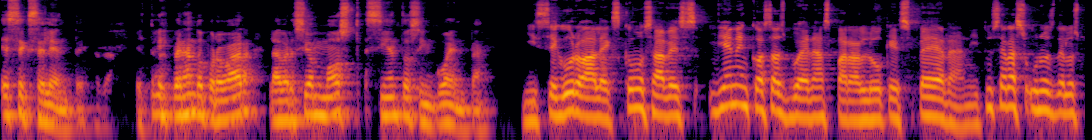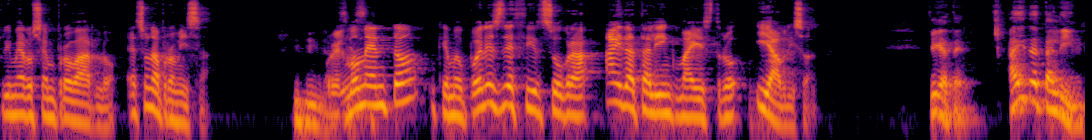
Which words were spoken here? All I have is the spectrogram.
es excelente. Estoy esperando probar la versión MOST 150. Y seguro, Alex, como sabes, vienen cosas buenas para lo que esperan y tú serás uno de los primeros en probarlo. Es una promesa. Por el momento, ¿qué me puedes decir sobre iDataLink Maestro y Audison? Fíjate, iDataLink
